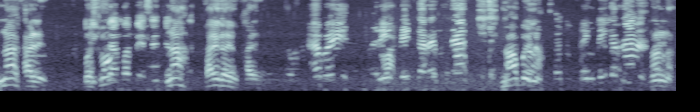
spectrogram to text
ના ખાલી. બસમાં? ના ખાલી ગયું ખાલી. ડ્રિંક ડ્રિંક કરેલું છે ના ભાઈ ના. ડ્રિંક નહીં કરતા ને? ના ના.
